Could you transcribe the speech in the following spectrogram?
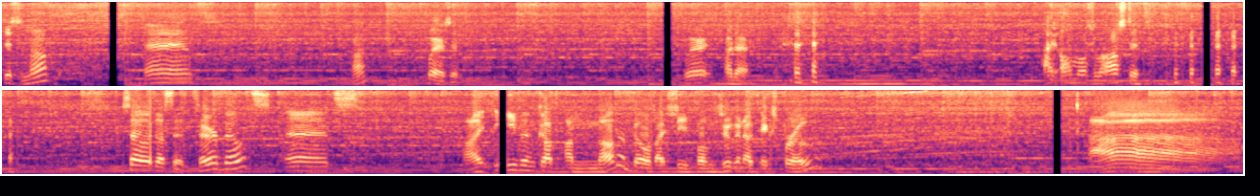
This knob and huh? Where is it? Where? Oh there. I almost lost it. So that's the third build, and I even got another build I see from Juggernaut X Pro. Ah,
